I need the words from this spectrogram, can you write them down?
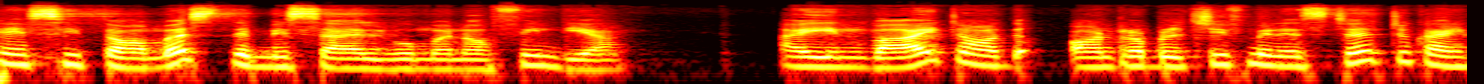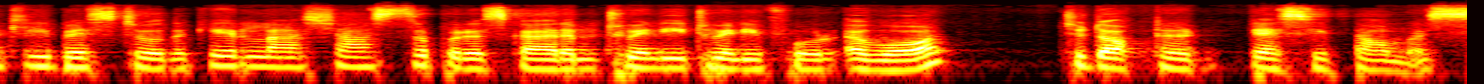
Tessy Thomas the missile woman of India I invite honourable chief minister to kindly best of Kerala Shastra Puraskaram twenty twenty four award to doctor Tessy Thomas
